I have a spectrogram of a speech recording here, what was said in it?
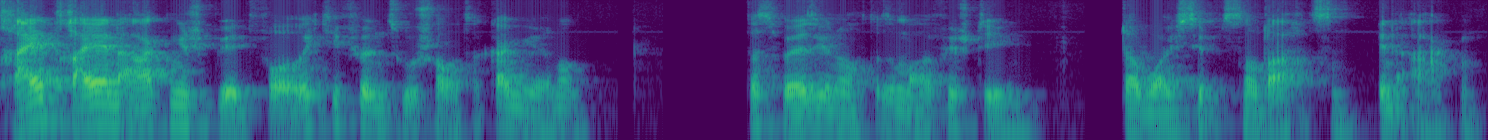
3-3 in Aachen gespielt, vor richtig vielen Zuschauern. Das kann ich mich erinnern. Das weiß ich noch, da sind wir aufgestiegen. Da war ich 17 oder 18 in Aachen.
